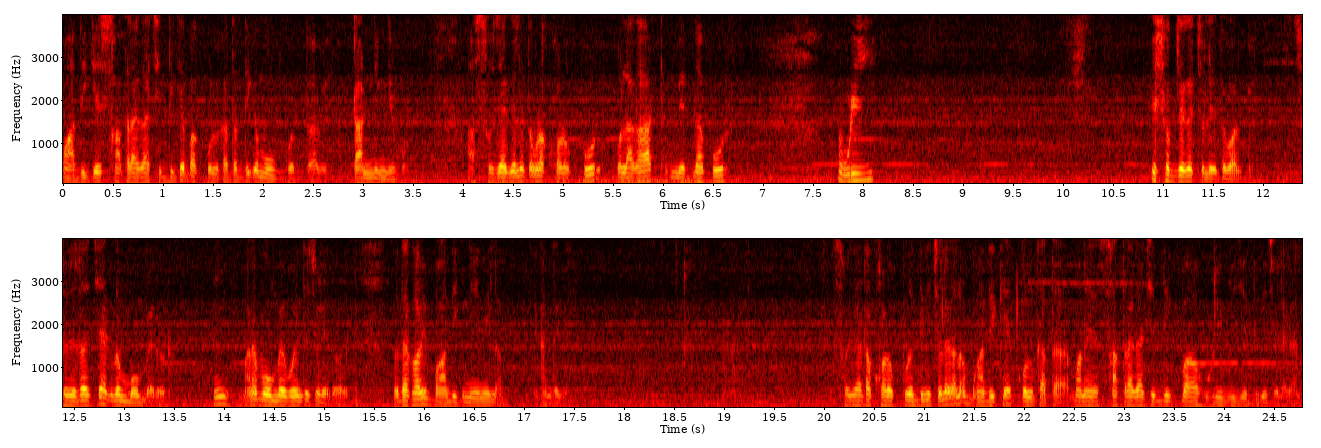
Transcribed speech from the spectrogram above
বাঁদিকে সাঁতরাগাছির দিকে বা কলকাতার দিকে মুভ করতে হবে টার্নিং নেব। আর সোজা গেলে তোমরা খড়গপুর, কোলাঘাট, মেদিনীপুর, পুরী, এসব জায়গায় চলে যেতে পারবে। সোজাটা হচ্ছে একদম বোম্বে রোড হুম মানে বোম্বে পর্যন্ত চলে যেতে পারবে। তো দেখো আমি বাঁ দিক নিয়ে নিলাম এখান থেকে। সোজাটা খড়গপুরের দিকে চলে গেল, বাঁদিকে কলকাতা মানে সাঁতরাগাছির দিক বা হুগলি ব্রিজের দিকে চলে গেল।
